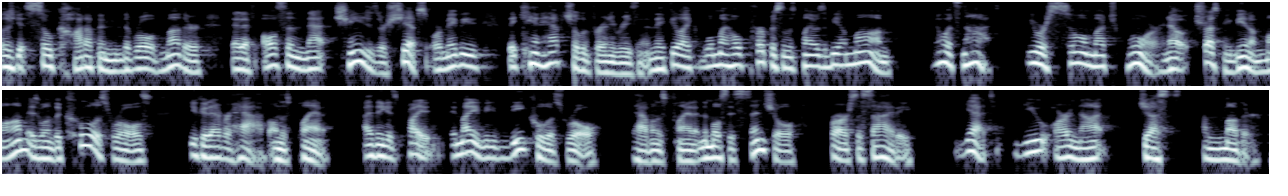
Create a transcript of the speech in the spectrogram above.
Mothers get so caught up in the role of mother that if all of a sudden that changes or shifts, or maybe they can't have children for any reason, and they feel like, well, my whole purpose on this planet was to be a mom. No, it's not. You are so much more. Now, trust me, being a mom is one of the coolest roles you could ever have on this planet. I think it's probably, it might even be the coolest role to have on this planet and the most essential for our society. Yet you are not just a mother.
